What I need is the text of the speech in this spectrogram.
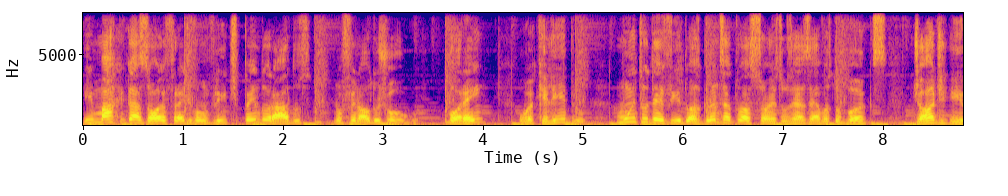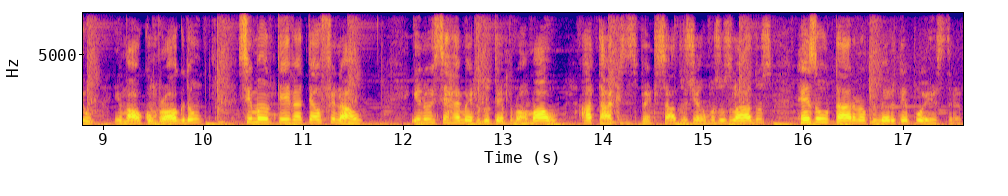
e Mark Gasol e Fred Van Vliet pendurados no final do jogo. Porém, o equilíbrio, muito devido às grandes atuações dos reservas do Bucks, George Hill e Malcolm Brogdon, se manteve até o final, e no encerramento do tempo normal, ataques desperdiçados de ambos os lados resultaram no primeiro tempo extra.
